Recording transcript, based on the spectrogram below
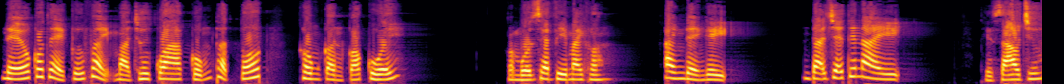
nếu có thể cứ vậy mà trôi qua cũng thật tốt, không cần có cuối. Còn muốn xem phim hay không? Anh đề nghị. Đã trễ thế này thì sao chứ,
